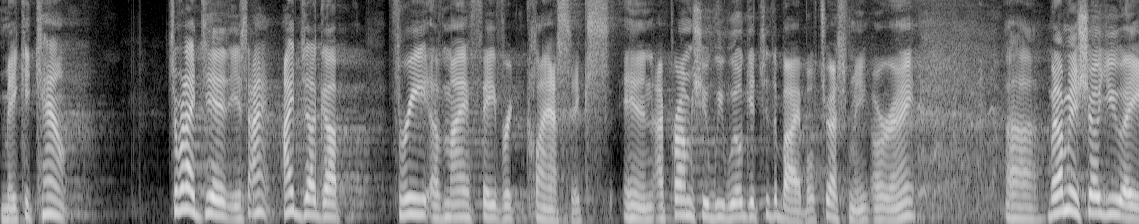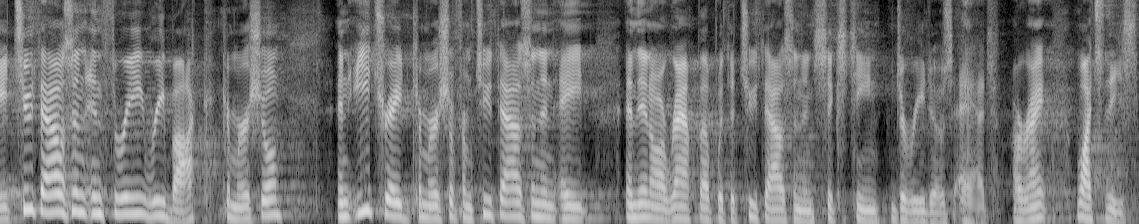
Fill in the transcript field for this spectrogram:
make it count. So, what I did is I, I dug up three of my favorite classics. And I promise you, we will get to the Bible, trust me, all right? Uh, but I'm going to show you a 2003 Reebok commercial, an E Trade commercial from 2008, and then I'll wrap up with a 2016 Doritos ad, all right? Watch these.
